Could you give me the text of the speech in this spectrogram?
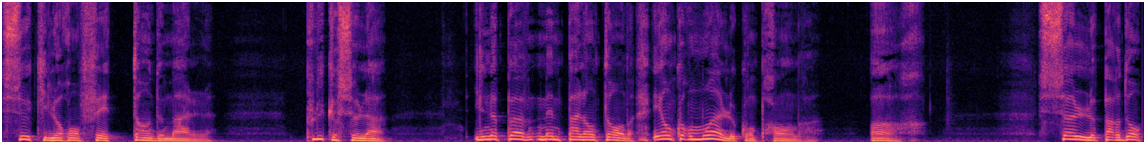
ceux qui leur ont fait tant de mal. Plus que cela, ils ne peuvent même pas l'entendre et encore moins le comprendre. Or, Seul le pardon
